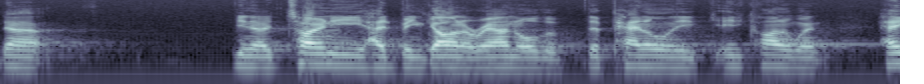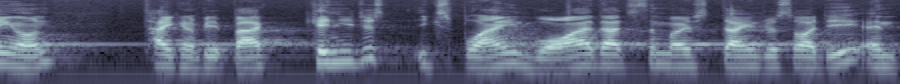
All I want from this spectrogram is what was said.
Now, you know, Tony had been going around all the, the panel and he, he kind of went, hang on, taken a bit back. Can you just explain why that's the most dangerous idea? And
